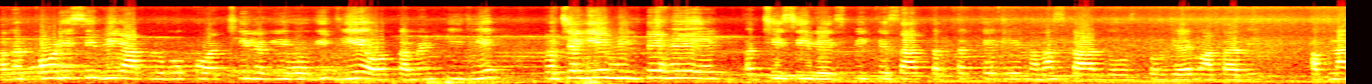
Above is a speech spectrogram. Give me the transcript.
अगर थोड़ी सी भी आप लोगों को अच्छी लगी होगी ये और कमेंट कीजिए। तो चलिए मिलते हैं एक अच्छी सी रेसिपी के साथ। तब तक के लिए नमस्कार दोस्तों, जय माता दी। अपना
